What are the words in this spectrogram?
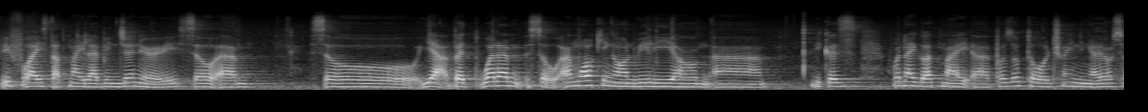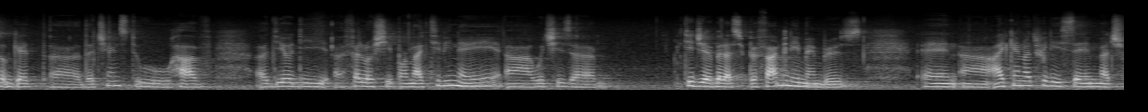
before I start my lab in January. So. Um, so yeah, but what I'm so I'm working on really on uh, because when I got my uh, postdoctoral training, I also get uh, the chance to have a DoD uh, fellowship on Activin A, uh, which is a TGF beta superfamily members. And uh, I cannot really say much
